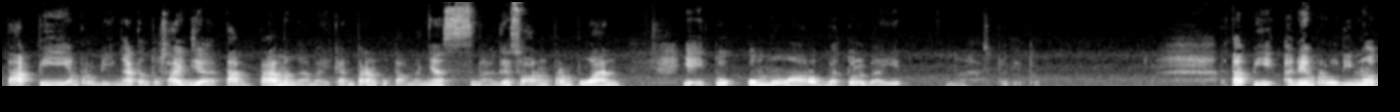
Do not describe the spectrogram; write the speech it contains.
Tetapi yang perlu diingat tentu saja tanpa mengabaikan peran utamanya sebagai seorang perempuan, yaitu ummu warobatul bait. Nah, seperti itu. Tetapi ada yang perlu dinot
